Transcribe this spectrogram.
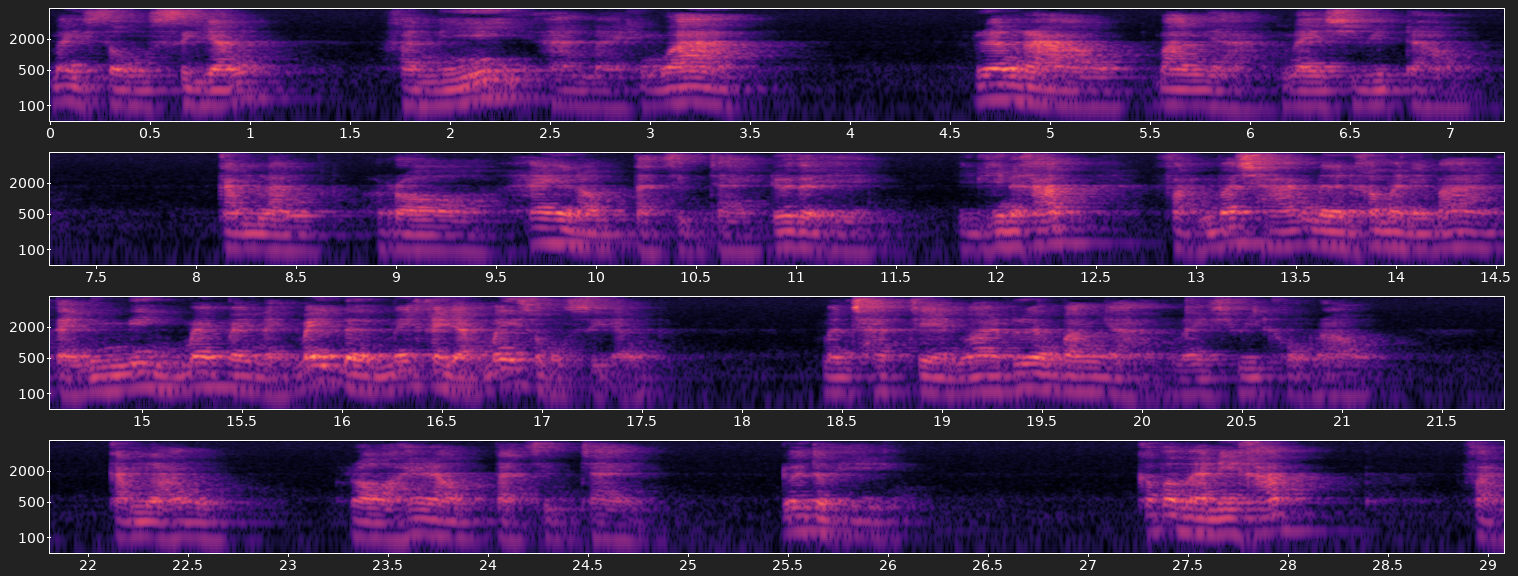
ไม่ส่งเสียงฝันนี้อ่านหมายถึงว่า เรื่องราวบางอย่างในชีวิตเรากำลังรอให้เราตัดสินใจด้วยตัวเองอีกทีนะครับ ฝันว่าช้างเดินเข้ามาในบ้าน แต่นิ่งๆ ไม่ไปไหน ไม่เดิน ไม่ขยับ ไม่ส่งเสียง มันชัดเจนว่าเรื่องบางอย่างในชีวิตของเรากำลัง รอให้เราตัดสินใจด้วยตัวเอง ก็ประมาณนี้ครับ ฝัน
